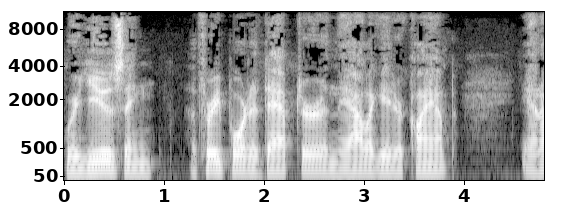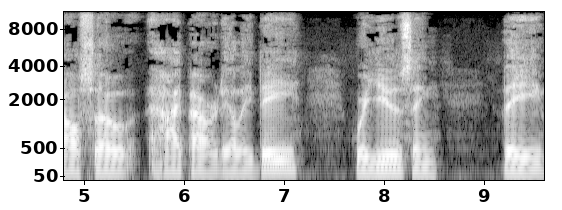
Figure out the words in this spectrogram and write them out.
We're using a three port adapter and the alligator clamp and also a high powered LED. We're using the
